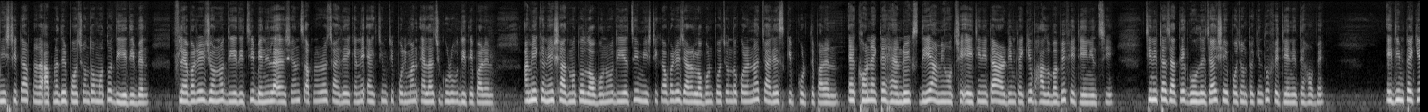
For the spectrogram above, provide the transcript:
মিষ্টিটা আপনারা আপনাদের পছন্দ মতো দিয়ে দিবেন। ফ্লেভারের জন্য দিয়ে দিচ্ছি ভ্যানিলা এসেন্স আপনারা চাইলে এখানে এক চিমটি পরিমাণ এলাচ গুঁড়ো দিতে পারেন। আমি এখানে স্বাদ মতো লবণও দিয়েছি। মিষ্টি খাবারে যারা লবণ পছন্দ করে না, চাইলে স্কিপ করতে পারেন। এখন একটা হ্যান্ড উইক্স দিয়ে আমি হচ্ছে এই চিনিটা আর ডিমটাকে ভালোভাবে ফেটিয়ে নিচ্ছি। চিনিটা যাতে গলে যায় সেই পর্যন্ত কিন্তু ফেটিয়ে নিতে হবে। এই ডিমটাকে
